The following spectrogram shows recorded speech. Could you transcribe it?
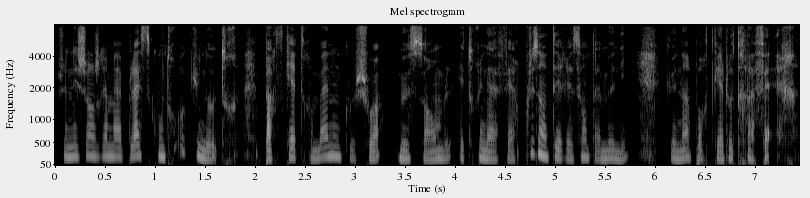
Je n'échangerai ma place contre aucune autre, parce qu'être Manon Cochois me semble être une affaire plus intéressante à mener que n'importe quelle autre affaire.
